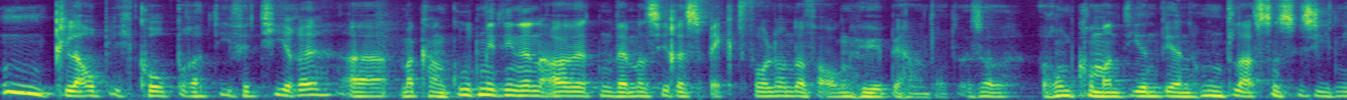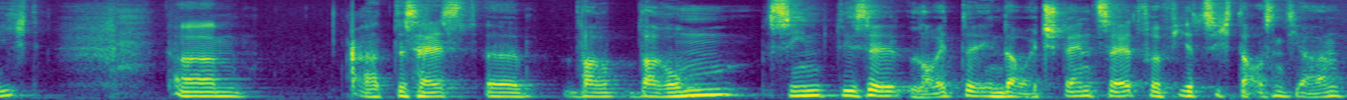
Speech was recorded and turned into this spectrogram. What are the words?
unglaublich kooperative Tiere. Äh, man kann gut mit ihnen arbeiten, wenn man sie respektvoll und auf Augenhöhe behandelt. Also rumkommandieren wir einen Hund, lassen sie sich nicht. Ähm, äh, das heißt, äh, warum sind diese Leute in der Altsteinzeit vor 40.000 Jahren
